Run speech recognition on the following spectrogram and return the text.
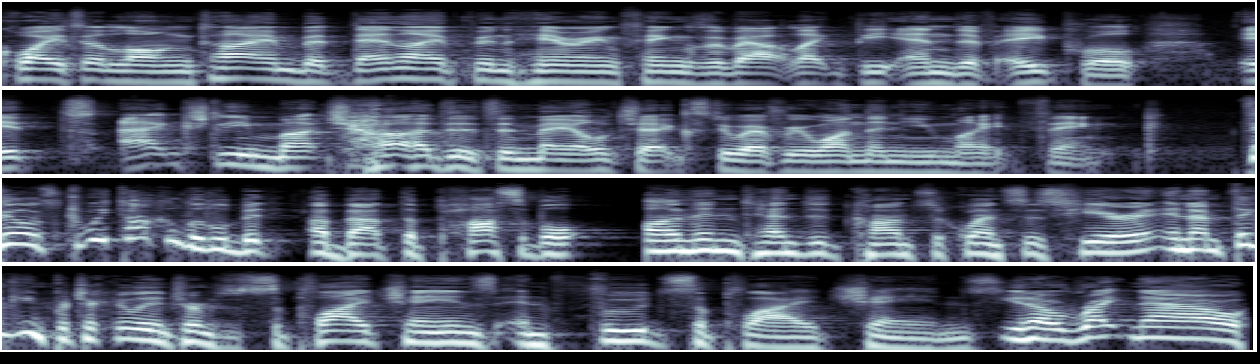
quite a long time, but then I've been hearing things about like the end of April. It's actually much harder to mail checks to everyone than you might think. Felix, can we talk a little bit about the possible unintended consequences here? And I'm thinking particularly in terms of supply chains and food supply chains. You know, right now,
